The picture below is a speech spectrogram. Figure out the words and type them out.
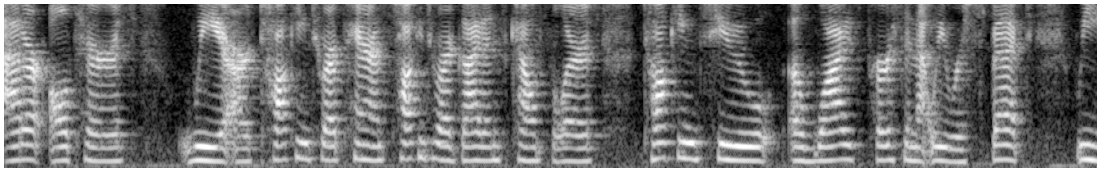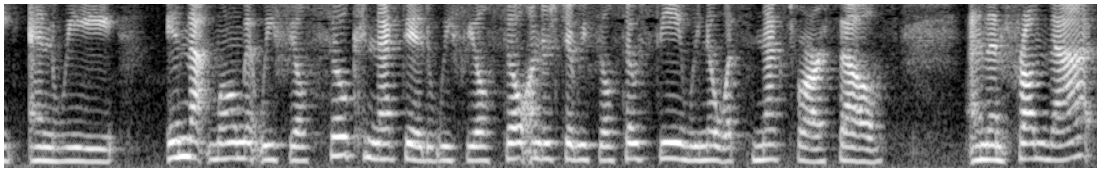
at our altars, we are talking to our parents, talking to our guidance counselors, talking to a wise person that we respect. We and we in that moment, we feel so connected, we feel so understood, we feel so seen, we know what's next for ourselves. And then from that,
